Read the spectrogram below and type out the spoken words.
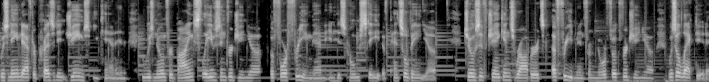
was named after President James Buchanan, who was known for buying slaves in Virginia before freeing them in his home state of Pennsylvania. Joseph Jenkins Roberts, a freedman from Norfolk, Virginia, was elected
